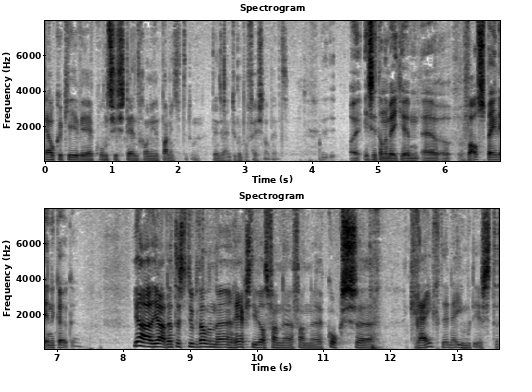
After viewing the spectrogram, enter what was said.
elke keer weer consistent gewoon in een pannetje te doen. Tenzij je natuurlijk een professional bent. Eh, Is het dan een beetje eh, vals spelen in de keuken? Ja, ja, dat is natuurlijk wel een, een reactie die wel eens van, eh, van koks eh, krijgt. Nee, je moet eerst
